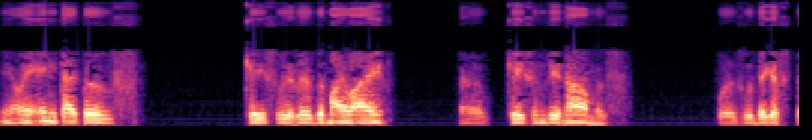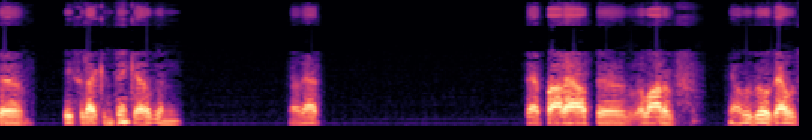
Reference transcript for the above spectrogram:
you know, any type of case, the, the My Lai uh, case in Vietnam was, was the biggest uh, case that I can think of, and you know, that that brought out uh, a lot of, you know, that was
